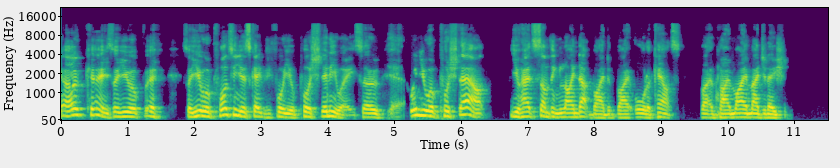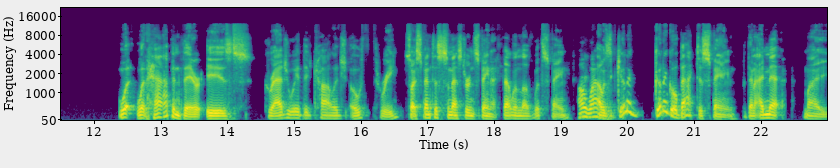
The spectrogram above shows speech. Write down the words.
okay, so you were so you were plotting your escape before you were pushed anyway. So yeah. when you were pushed out, you had something lined up by by all accounts, by by my imagination. What what happened there is graduated college 03. So I spent a semester in Spain. I fell in love with Spain. Oh wow. I was gonna gonna go back to Spain, but then I met my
